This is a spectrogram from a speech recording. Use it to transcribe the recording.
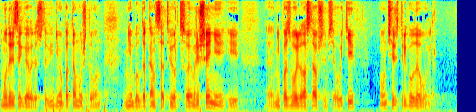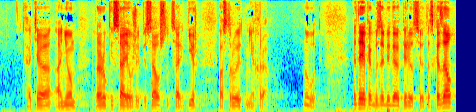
Мудрецы говорят, что, видимо, потому что он не был до конца тверд в своем решении и э, не позволил оставшимся уйти, он через три года умер. Хотя о нем пророк Исаия уже писал, что царь Кир построит мне храм. Ну вот, это я как бы забегая вперед все это сказал.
